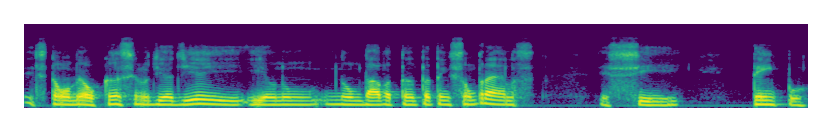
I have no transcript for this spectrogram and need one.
estão ao meu alcance no dia a dia e, e eu não, não dava tanta atenção para elas. Esse tempo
